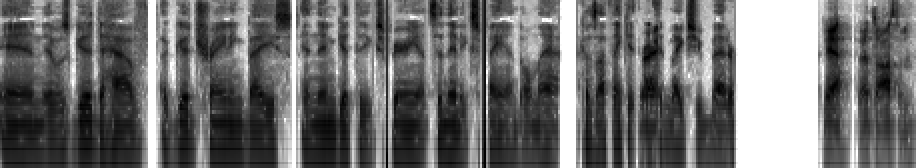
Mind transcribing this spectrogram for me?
and it was good to have a good training base and then get the experience and then expand on that because I think it right. it makes you better. Yeah, that's awesome.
